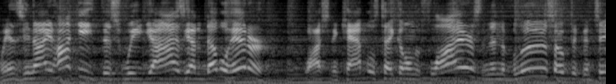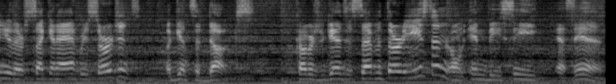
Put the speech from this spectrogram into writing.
Wednesday night hockey this week, guys. Got a doubleheader. Washington Capitals take on the Flyers, and then the Blues hope to continue their second half resurgence against the Ducks. Coverage begins at 7:30 Eastern on NBC SN.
